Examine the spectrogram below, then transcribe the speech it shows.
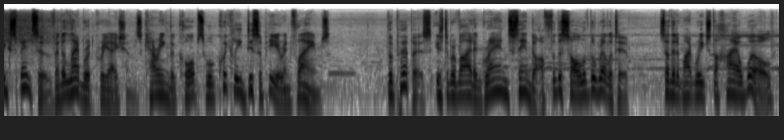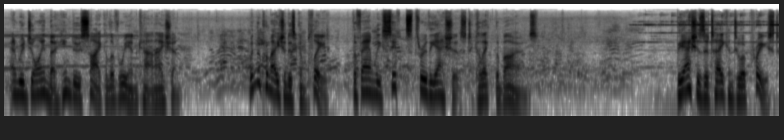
Expensive and elaborate creations carrying the corpse will quickly disappear in flames. The purpose is to provide a grand send-off for the soul of the relative so that it might reach the higher world and rejoin the Hindu cycle of reincarnation. When the cremation is complete, the family sifts through the ashes to collect the bones. The ashes are taken to a priest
